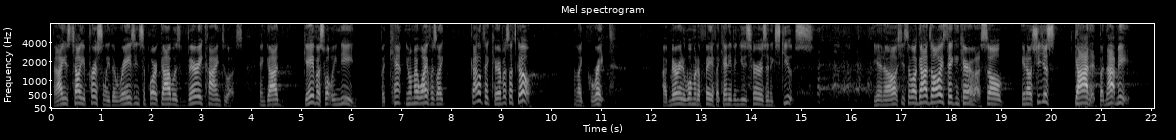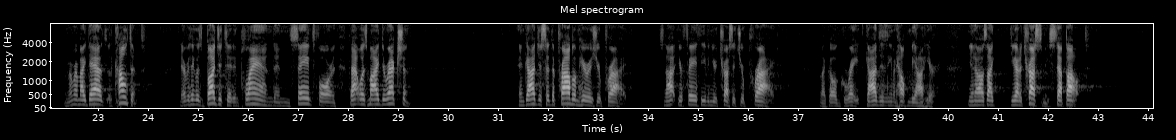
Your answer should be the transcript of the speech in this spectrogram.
And I just tell you personally, the raising support, God was very kind to us. And God gave us what we need. But Kent, you know, my wife was like, God will take care of us. Let's go. I'm like, great. I've married a woman of faith. I can't even use her as an excuse. you know, she said, well, God's always taking care of us. So, you know, she just got it, but not me. Remember, my dad's an accountant. Everything was budgeted and planned and saved for. And that was my direction. And God just said, the problem here is your pride. It's not your faith, even your trust, it's your pride. I'm like, oh, great. God isn't even helping me out here. You know, it's like, you got to trust me, step out.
